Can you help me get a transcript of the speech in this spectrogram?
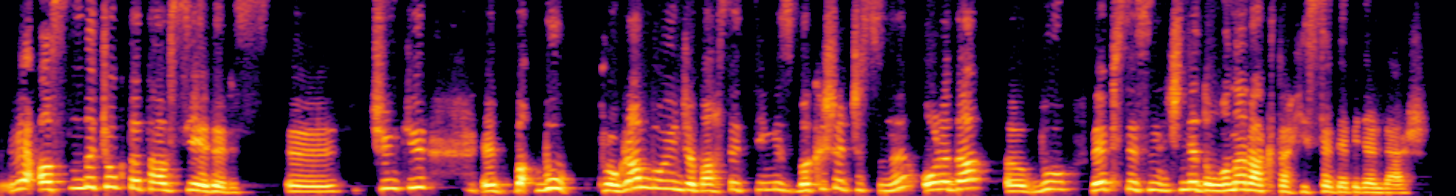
ve aslında çok da tavsiye ederiz. E, çünkü e, bu program boyunca bahsettiğimiz bakış açısını orada e, bu web sitesinin içinde dolanarak da hissedebilirler.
